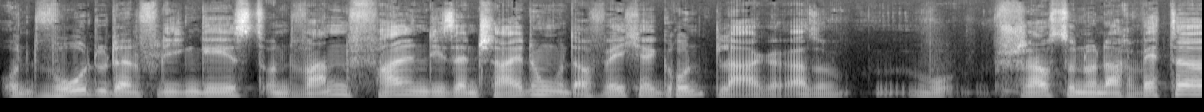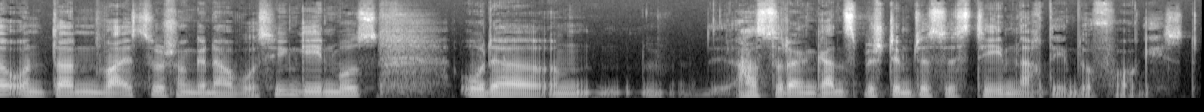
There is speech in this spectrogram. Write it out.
Und wo du dann fliegen gehst und wann fallen diese Entscheidungen und auf welcher Grundlage? Also wo, schaust du nur nach Wetter und dann weißt du schon genau, wo es hingehen muss? Oder ähm, hast du da ein ganz bestimmtes System, nach dem du vorgehst?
